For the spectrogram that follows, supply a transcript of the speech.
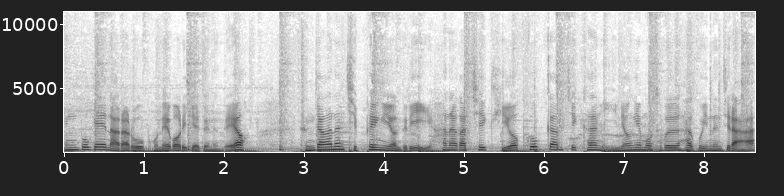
행복의 나라로 보내버리게 되는데요. 등장하는 집행위원들이 하나같이 귀엽고 깜찍한 인형의 모습을 하고 있는지라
